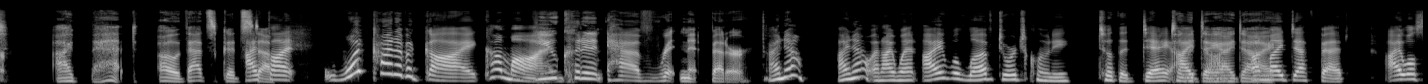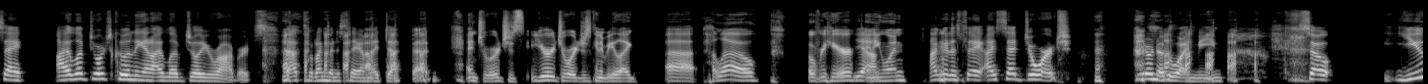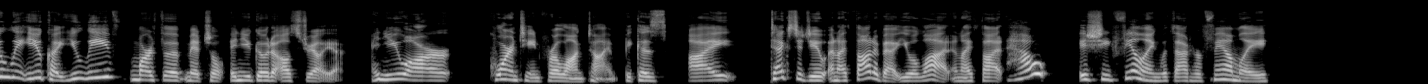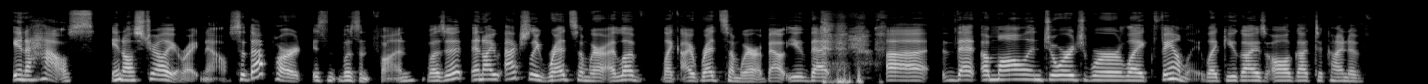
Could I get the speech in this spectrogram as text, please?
I bet oh that's good stuff I thought, what kind of a guy? Come on. you couldn't have written it better I know. I know. And I went, I will love George Clooney till the day, Till the I, day die. I die. On my deathbed. I will say, I love George Clooney and I love Julia Roberts. That's what I'm going to say on my deathbed. and george is your george is going to be like uh hello over here Yeah. anyone I'm going to say, I said George. You don't know who I mean. So you leave, you, you leave Martha Mitchell and you go to Australia and you are quarantined for a long time because I texted you and I thought about you a lot. And I thought, how is she feeling without her family in a house in Australia right now? So that part isn't, wasn't fun, was it? And I actually read somewhere, I love, like, I read somewhere about you that uh, that Amal and George were like family. Like you guys all got to kind of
